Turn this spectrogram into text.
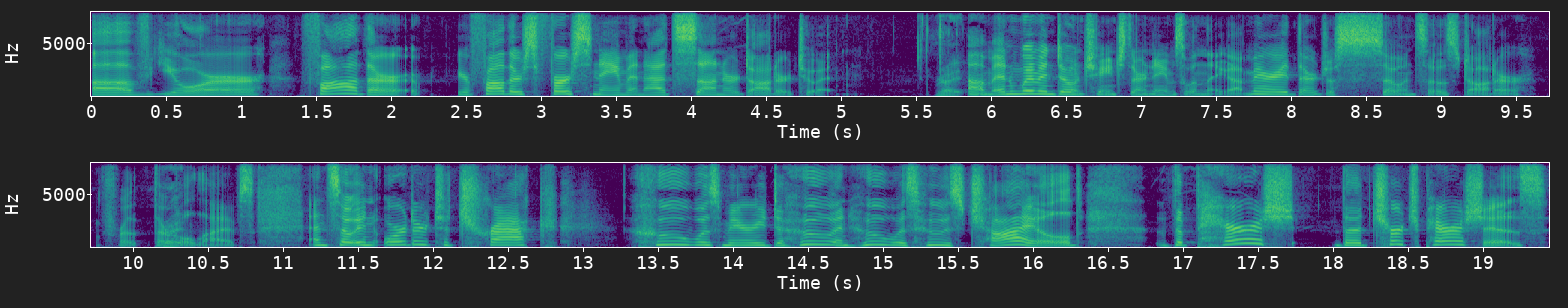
of your father your father's first name and add son or daughter to it Right. um, and women don't change their names when they got married. They're just so and so's daughter for their Right. whole lives. And so, in order to track who was married to who and who was whose child, the parish, the church parishes,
